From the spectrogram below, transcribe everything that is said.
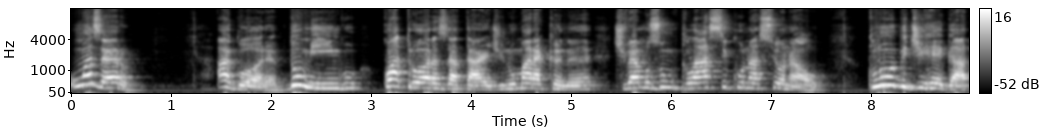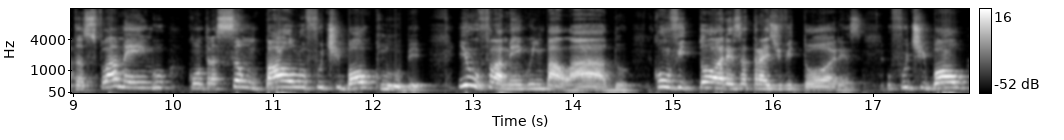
1 a 0. Agora, domingo, 4 horas da tarde, no Maracanã, tivemos um clássico nacional. Clube de Regatas Flamengo contra São Paulo Futebol Clube. E o Flamengo embalado, com vitórias atrás de vitórias. O futebol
